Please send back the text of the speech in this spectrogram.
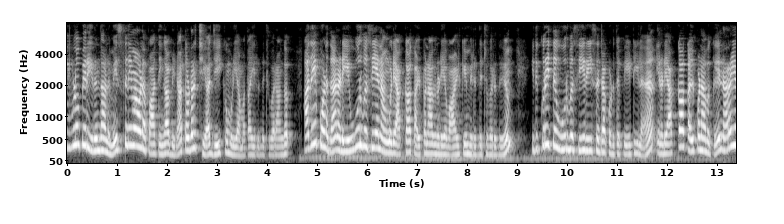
இவ்வளோ பேர் இருந்தாலுமே சினிமாவில் பார்த்தீங்க அப்படின்னா தொடர்ச்சியாக ஜெயிக்க முடியாமல் தான் இருந்துட்டு வராங்க. அதே போல தான் நடிகை ஊர்வசியை நான் அவங்களுடைய அக்கா கல்பனாவினுடைய வாழ்க்கையும் இருந்துட்டு வருது. இது குறித்த ஊர்வசி ரீசெண்டாக கொடுத்த பேட்டியில் என்னுடைய அக்கா கல்பனாவுக்கு நிறைய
